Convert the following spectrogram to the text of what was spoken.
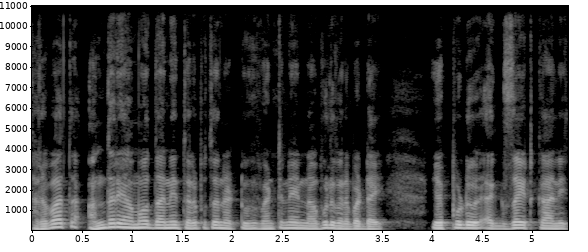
తర్వాత అందరి ఆమోదాన్ని తెలుపుతున్నట్టు వెంటనే నవ్వులు వినబడ్డాయి. ఎప్పుడు ఎగ్జైట్ కాని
